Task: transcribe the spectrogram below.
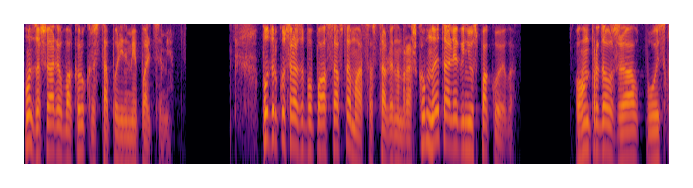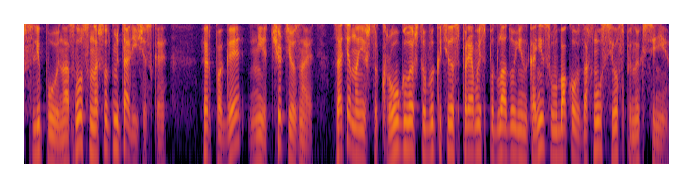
он зашарил вокруг растопыренными пальцами. Под руку сразу попался автомат со вставленным рожком, но это Олега не успокоило. Он продолжал поиск вслепую, наткнулся на что-то металлическое. РПГ? Нет, черт его знает. Затем на нечто круглое, что выкатилось прямо из-под ладони, и, наконец, глубоко вздохнул, сел спиной к стене.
